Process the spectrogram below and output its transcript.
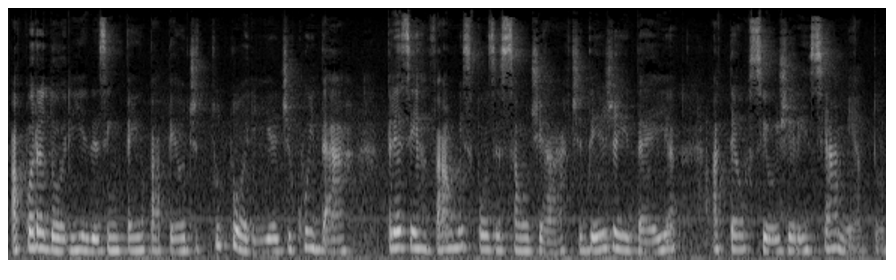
A curadoria desempenha o papel de tutoria, de cuidar, preservar uma exposição de arte desde a ideia até o seu gerenciamento.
